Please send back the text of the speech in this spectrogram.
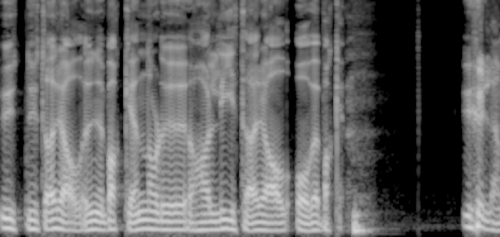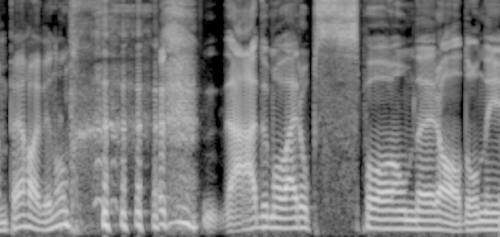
Utnytte arealet under bakken når du har lite areal over bakken. Ulempe, har vi noen? Nei, du må være obs på om det er radioen i,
